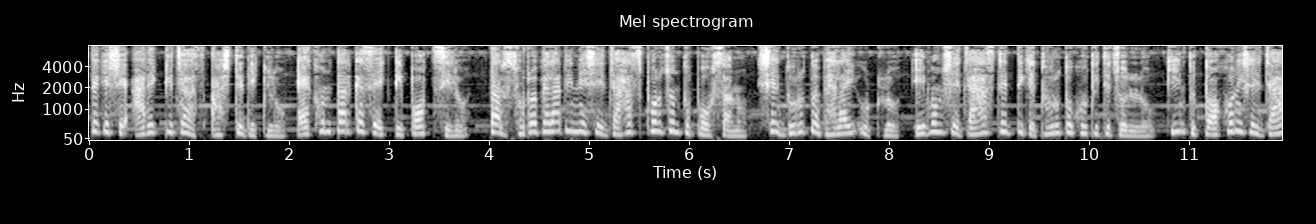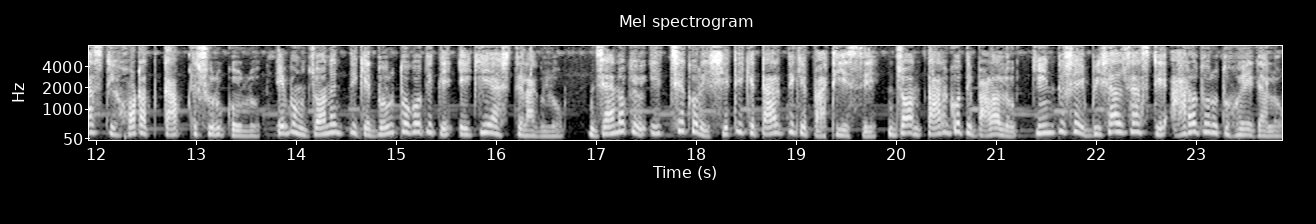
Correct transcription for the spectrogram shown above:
থেকে সে আরেকটি জাহাজ আসতে দেখল। এখন তার কাছে একটি পথ ছিল। তার ছোট ভেলাটি নিয়ে সে জাহাজ পর্যন্ত পৌঁছানো। সে দ্রুত ভেলাই উঠল এবং সে জাহাজটির দিকে দ্রুত গতিতে চলল। কিন্তু তখনই সেই জাহাজটি হঠাৎ কাঁপতে শুরু করল এবং জনের দিকে দ্রুত গতিতে এগিয়ে আসতে লাগল। যেন কেউ ইচ্ছে করে সেটিকে তার দিকে পাঠিয়েছে। জন তার গতি বাড়ালো, কিন্তু সেই বিশাল জাহাজটি আরও দ্রুত হয়ে গেল।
